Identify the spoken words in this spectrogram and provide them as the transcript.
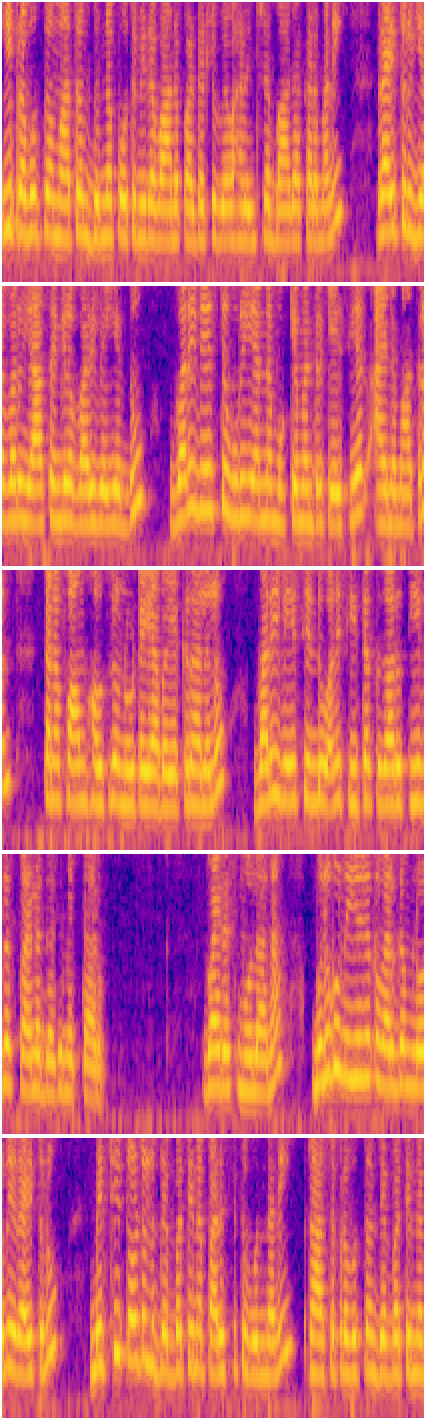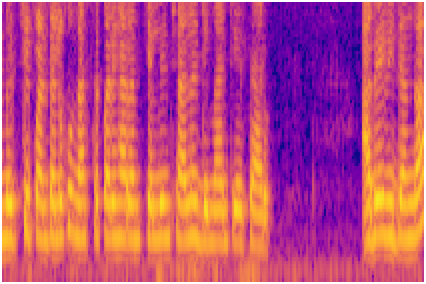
ఈ ప్రభుత్వం మాత్రం దున్నపోతు మీద వాన పడ్డట్లు వ్యవహరించడం బాధాకరమని రైతులు ఎవరు యాసంగిలో వరి వేయొద్దు వరి వేస్తే ఉరి అన్న ముఖ్యమంత్రి కేసీఆర్ ఆయన మాత్రం తన ఫామ్ హౌస్లో నూట యాభై ఎకరాలలో వరి వేసిండు అని సీతక్క గారు తీవ్ర స్థాయిలో ధ్వజమెత్తారు. వైరస్ మూలాన ములుగు నియోజకవర్గంలోని రైతులు మిర్చి తోటలు దెబ్బతిన్న పరిస్థితి ఉందని రాష్ట్ర ప్రభుత్వం దెబ్బతిన్న మిర్చి పంటలకు నష్టపరిహారం చెల్లించాలని డిమాండ్ చేశారు. అదేవిధంగా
